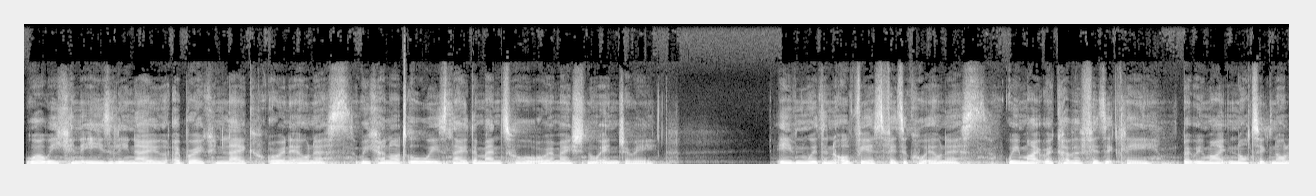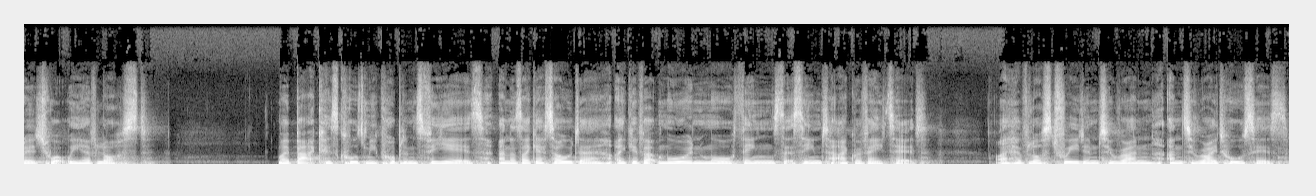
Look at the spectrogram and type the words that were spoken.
While we can easily know a broken leg or an illness, we cannot always know the mental or emotional injury. Even with an obvious physical illness, we might recover physically, but we might not acknowledge what we have lost. My back has caused me problems for years, and as I get older, I give up more and more things that seem to aggravate it. I have lost freedom to run and to ride horses.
